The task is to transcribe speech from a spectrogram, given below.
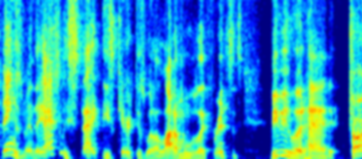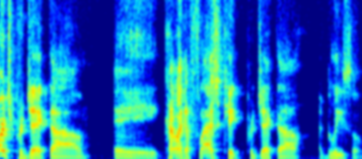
things, man. They actually stacked these characters with a lot of moves. Like for instance, BB Hood had charge projectile, a kind of like a flash kick projectile. I believe so.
